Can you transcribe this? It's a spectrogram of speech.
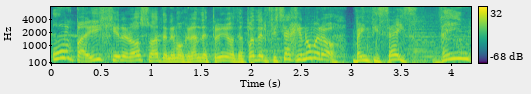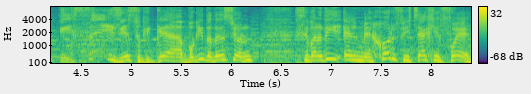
Un País Generoso. Ah, tenemos grandes premios después del fichaje número 26. 26. Y eso que queda poquito atención. Si para ti el mejor fichaje fue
